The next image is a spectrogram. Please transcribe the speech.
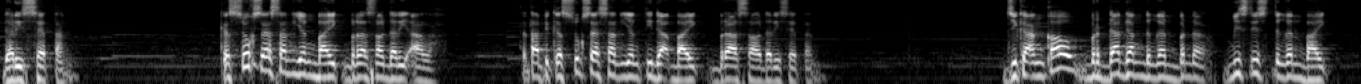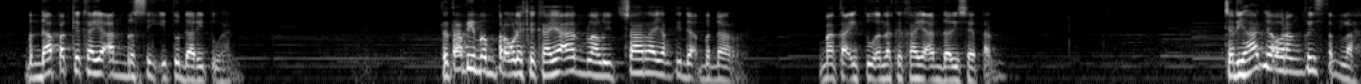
dari setan. Kesuksesan yang baik berasal dari Allah, tetapi kesuksesan yang tidak baik berasal dari setan. Jika engkau berdagang dengan benar, bisnis dengan baik, mendapat kekayaan bersih itu dari Tuhan tetapi memperoleh kekayaan melalui cara yang tidak benar, maka itu adalah kekayaan dari setan. Jadi hanya orang Kristenlah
